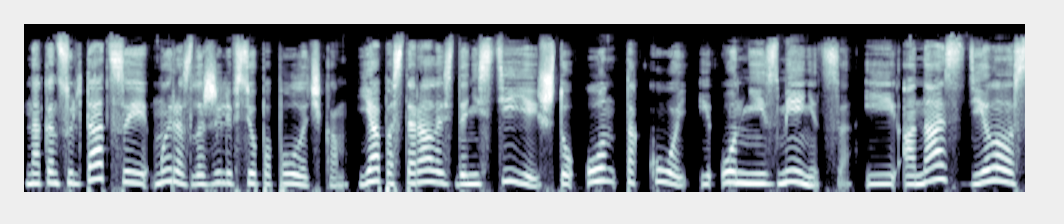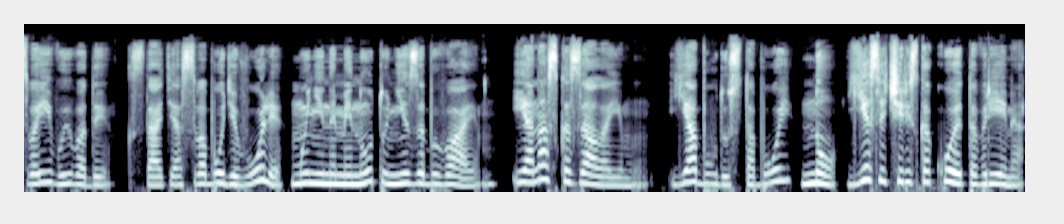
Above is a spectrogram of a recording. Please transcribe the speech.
На консультации мы разложили все по полочкам. Я постаралась донести ей, что он такой, и он не изменится. И она сделала свои выводы. Кстати, о свободе воли мы ни на минуту не забываем. И она сказала ему, я буду с тобой, но если через какое-то время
